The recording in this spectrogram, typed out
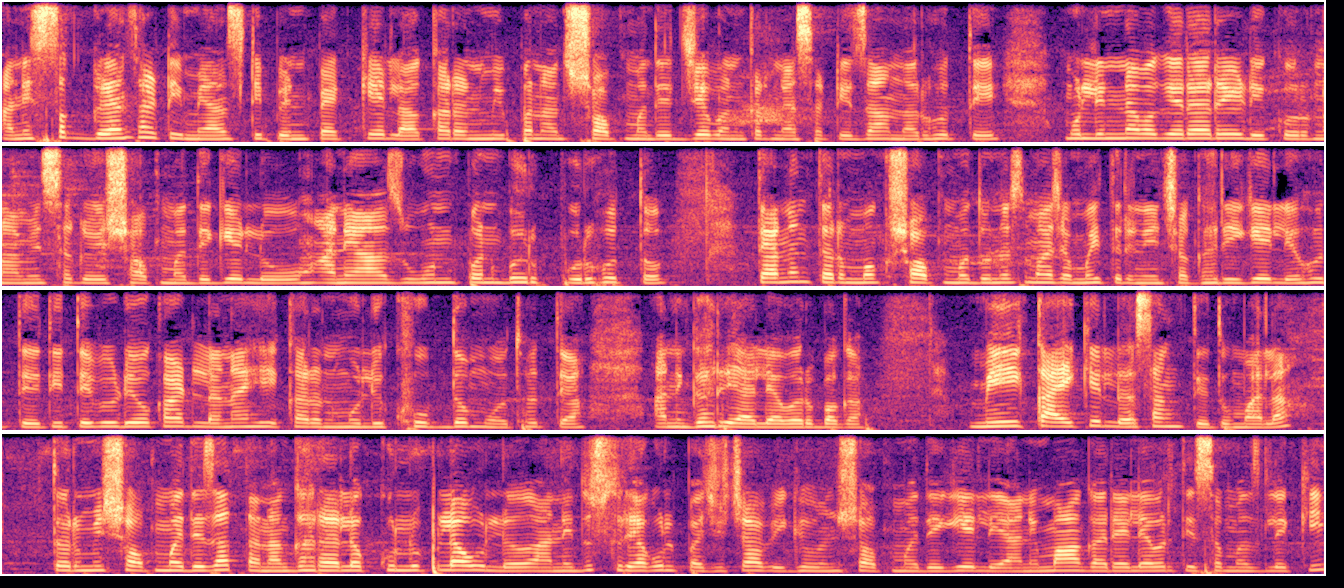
आणि सगळ्यांसाठी मी आज टिफिन पॅक केला कारण मी पण आज शॉपमध्ये जेवण करण्यासाठी जाणार होते. मुलींना वगैरे रेडी करून आम्ही सगळे शॉपमध्ये गेलो आणि आज ऊन पण भरपूर होतं. त्यानंतर मग शॉपमधूनच माझ्या मैत्रिणीच्या घरी गेले होते. तिथे व्हिडिओ काढला नाही कारण मुली खूप दमवत होत्या आणि घरी आल्यावर बघा. मी काय केलं सांगते तुम्हाला. तर मी शॉपमध्ये जाताना घराला कुलूप लावलं आणि दुसऱ्या कुलपाची चावी घेऊन शॉपमध्ये गेले आणि माघारी आल्यावरती समजले की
